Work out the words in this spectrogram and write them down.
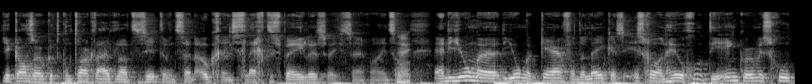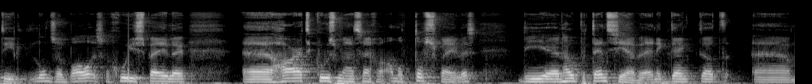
Je kan ze ook het contract uit laten zitten, want het zijn ook geen slechte spelers. Weet je, het zijn gewoon interessant. En die jonge, die jonge kern van de Lakers is gewoon heel goed. Die Ingram is goed, die Lonzo Ball is een goede speler. Eh Hart, Kuzma, het zijn gewoon allemaal topspelers die eh, een hoop potentie hebben. En ik denk dat ehm,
